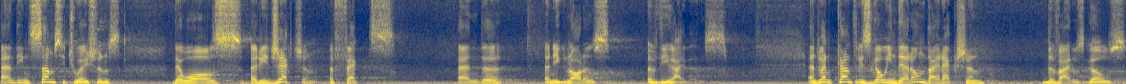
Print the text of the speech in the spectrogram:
And in some situations, there was a rejection of facts and uh, an ignorance of the guidance. And when countries go in their own direction, the virus goes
